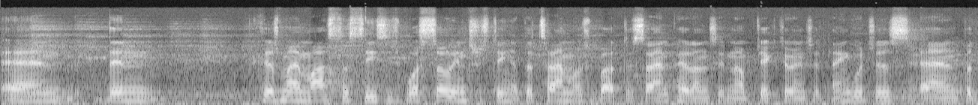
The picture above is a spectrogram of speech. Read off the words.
And then, because my master's thesis was so interesting at the time, it was about design patterns in object-oriented languages. And but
